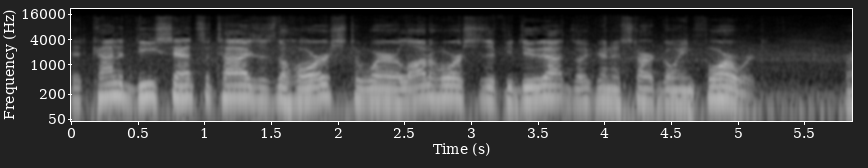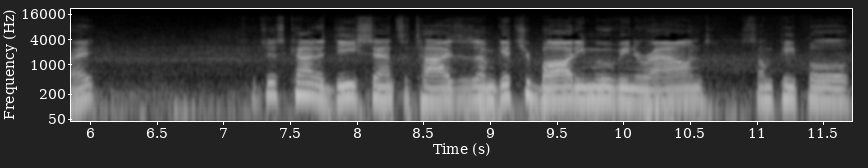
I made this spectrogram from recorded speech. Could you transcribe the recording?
it kind of desensitizes the horse to where a lot of horses, if you do that, they're going to start going forward, right? So just kind of desensitizes them, get your body moving around. Some people,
